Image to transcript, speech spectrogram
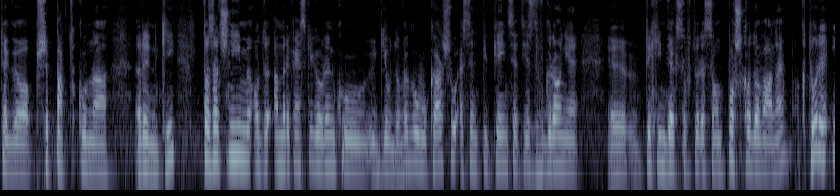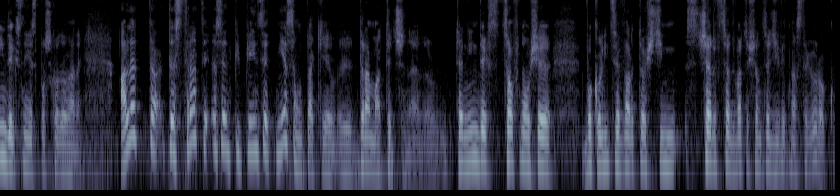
tego przypadku na rynki. To zacznijmy od amerykańskiego rynku giełdowego. Łukaszu, S&P 500 jest w gronie e, tych indeksów, które są poszkodowane. Który indeks nie jest poszkodowany? Ale ta, te straty S&P 500 nie są takie e, dramatyczne. No, ten indeks cofnął się w okolice wartości z czerwca 2019 roku.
